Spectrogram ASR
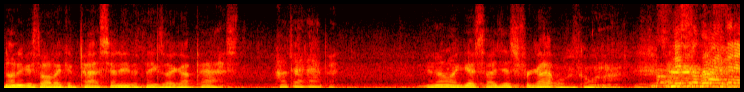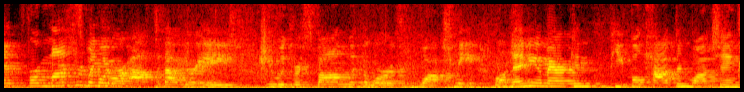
None of you thought I could pass any of the things I got passed. How'd that happen? You know, I guess I just forgot what was going on. Mr. President, for months when you were asked about your age, you would respond with the words, watch me. Many American people have been watching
